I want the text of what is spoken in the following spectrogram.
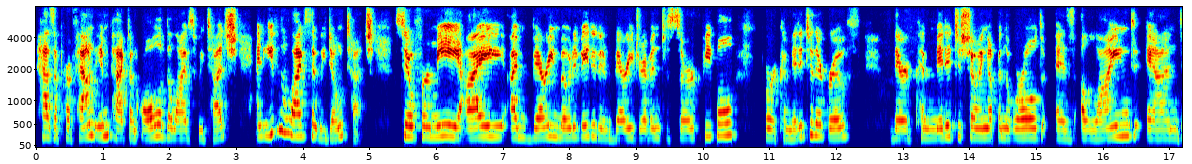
has a profound impact on all of the lives we touch and even the lives that we don't touch. So for me, I I'm very motivated and very driven to serve people who are committed to their growth, they're committed to showing up in the world as aligned and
